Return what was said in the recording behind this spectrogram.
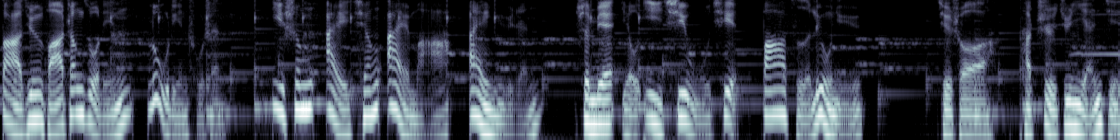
大军阀张作霖，绿林出身，一生爱枪爱马爱女人，身边有一妻五妾八子六女。据说他治军严谨，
